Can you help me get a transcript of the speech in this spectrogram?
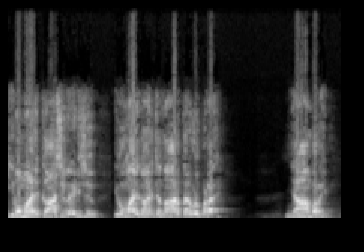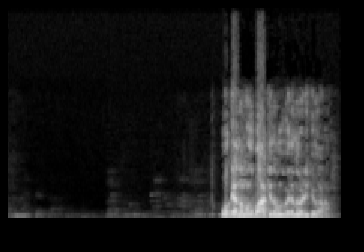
ഇവന്മാര് കാശ് മേടിച്ച് ഇവന്മാര് കാണിച്ച നാർത്തര ഉൾപ്പെടെ? ഞാൻ പറയും. ഓക്കെ നമുക്ക് ബാക്കി നമുക്ക് വരുന്ന വഴിക്ക് കാണാം.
